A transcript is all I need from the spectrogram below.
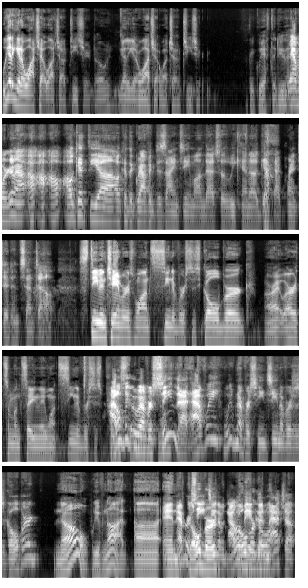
We got to get a watch out, watch out T-shirt, don't we? We got to get a watch out, watch out T-shirt. I think we have to do that. Yeah, we're gonna. I, I, I'll, I'll get the. Uh, I'll get the graphic design team on that so we can uh, get that printed and sent out. Steven Chambers wants Cena versus Goldberg. All right, well, I heard someone saying they want Cena versus. I don't think we've ever seen that, have we? We've never seen Cena versus Goldberg. No, we have not. Uh, and never Goldberg, seen Cena. That would be a good will- matchup.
